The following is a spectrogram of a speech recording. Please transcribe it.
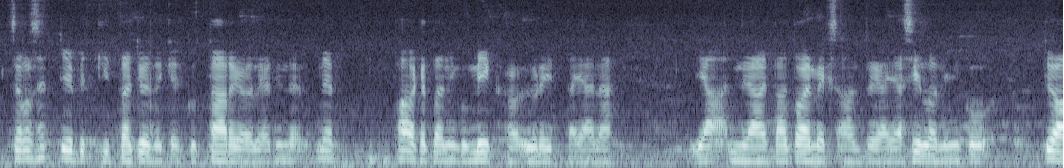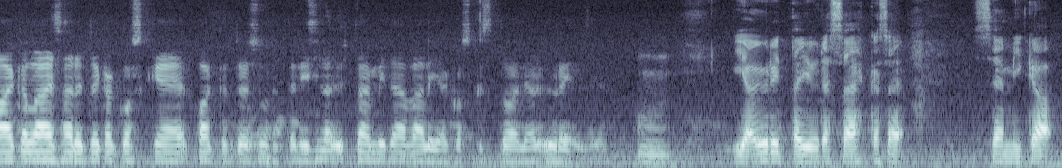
sellaiset tyypitkin tai työntekijät kuin tarjoilijat, niin ne, ne palkataan niin kuin mikroyrittäjänä ja ne laitetaan toimeksiantoja ja silloin niin kuin työaikalainsäädäntö, joka koskee paikkatyösuhdetta, niin sillä ei yhtään mitään väliä, koska se toinen on yrittäjä. Mm. Ja yrittäjyydessä ehkä se, se mikä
